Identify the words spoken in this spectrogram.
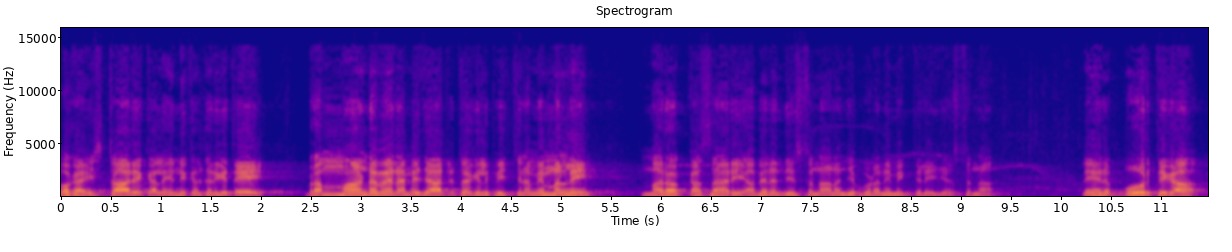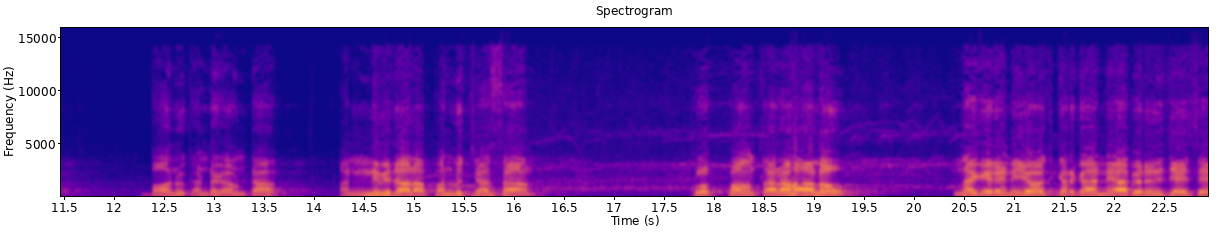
ఒక హిస్టారికల్ ఎన్నికలు జరిగితే బ్రహ్మాండమైన మెజార్టీతో గెలిపించిన మిమ్మల్ని మరొక్కసారి అభినందిస్తున్నానని చెప్పి కూడా నేను మీకు తెలియజేస్తున్నా. నేను పూర్తిగా బానుకు అండగా ఉంటా. అన్ని విధాల పనులు చేస్తాం. కుప్పం తరహాలో నగిరి నియోజకవర్గాన్ని అభివృద్ధి చేసే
